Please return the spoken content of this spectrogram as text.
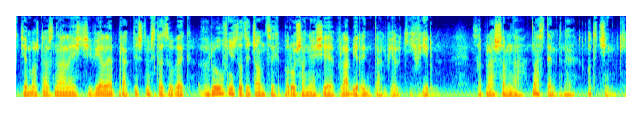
gdzie można znaleźć wiele praktycznych wskazówek, również dotyczących poruszania się w labiryntach wielkich firm. Zapraszam na następne odcinki.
